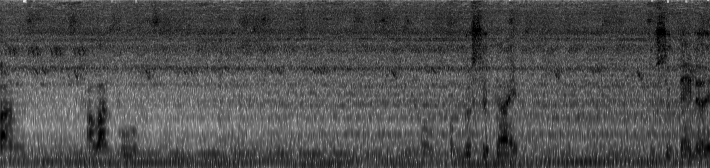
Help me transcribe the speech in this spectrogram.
ฟังชาวบ้านพูดผมรู้สึกได้ รู้สึกได้เลย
